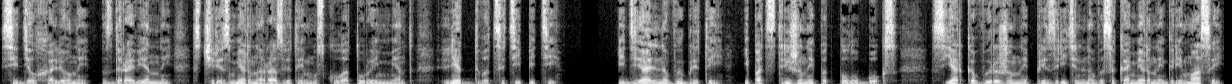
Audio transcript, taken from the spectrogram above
сидел холеный, здоровенный, с чрезмерно развитой мускулатурой мент лет двадцати пяти. Идеально выбритый и подстриженный под полубокс, с ярко выраженной презрительно-высокомерной гримасой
